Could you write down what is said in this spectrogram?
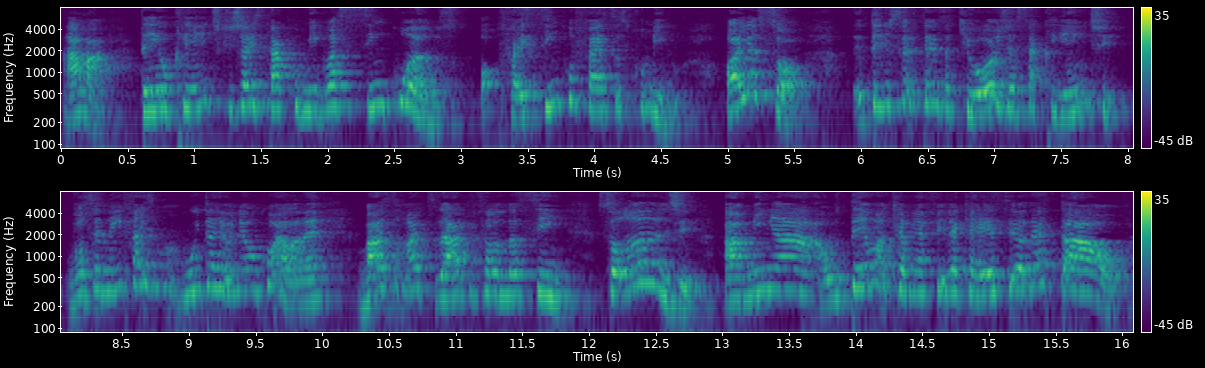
Ah lá, tem o cliente que já está comigo há cinco anos, faz cinco festas comigo. Olha só, eu tenho certeza que hoje essa cliente, você nem faz muita reunião com ela, né? Basta um WhatsApp falando assim: Solange, a minha, o tema que a minha filha quer esse ano é tal.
